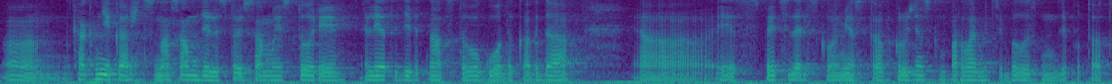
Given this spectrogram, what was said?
как мне кажется, на самом деле с той самой истории лета 2019 года, когда э, из председательского места в грузинском парламенте был изгнан депутат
